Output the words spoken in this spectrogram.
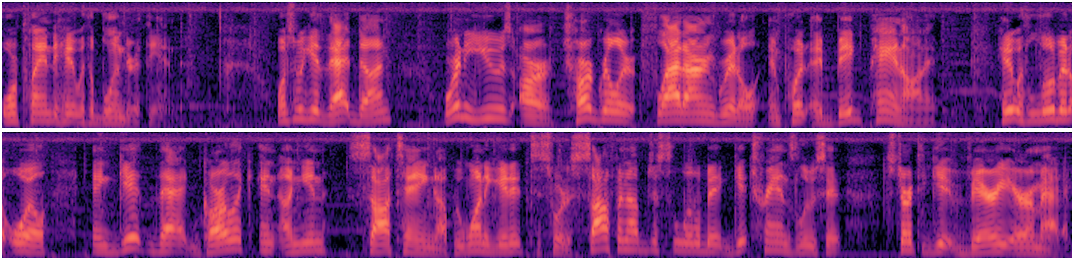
or plan to hit it with a blender at the end. Once we get that done, we're gonna use our char griller flat iron griddle and put a big pan on it, hit it with a little bit of oil and get that garlic and onion sauteing up. We wanna get it to sort of soften up just a little bit, get translucent, start to get very aromatic.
